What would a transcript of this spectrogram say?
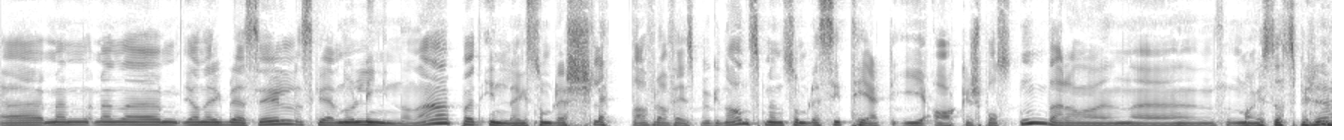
Eh, men, men uh, Jan Erik Bresil skrev noe lignende på et innlegg som ble sletta fra Facebooken hans, men som ble sitert i Akersposten, der han har en, uh, mange støttespillere.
